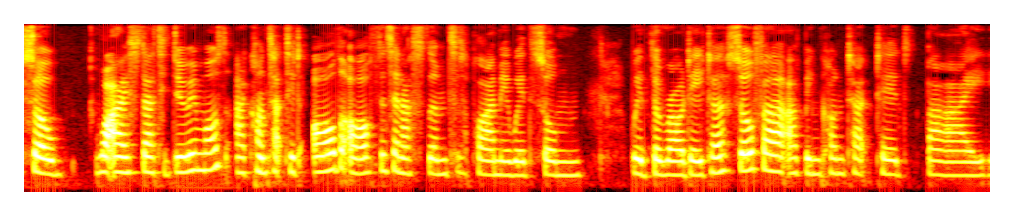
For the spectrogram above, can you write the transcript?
So what I started doing was I contacted all the authors and asked them to supply me with some with the raw data. So far I've been contacted by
